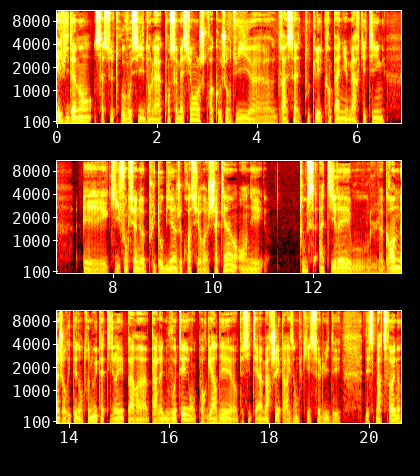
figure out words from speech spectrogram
Évidemment, ça se trouve aussi dans la consommation. Je crois qu'aujourd'hui, grâce à toutes les campagnes marketing et qui fonctionnent plutôt bien, je crois, sur chacun, on est tous attirés, ou la grande majorité d'entre nous est attirée par, euh, la nouveauté. On peut regarder, on peut citer un marché par exemple, qui est celui des, smartphones.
